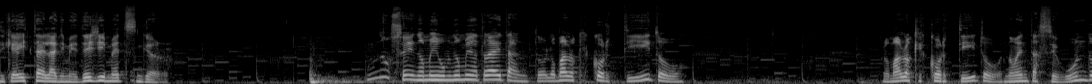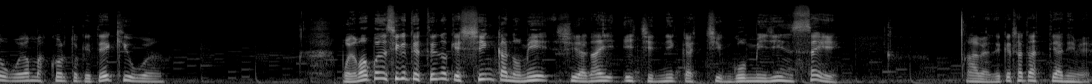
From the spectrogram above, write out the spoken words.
Así que ahí está el anime, Deji Met's Girl. No sé, no me, no me atrae tanto. Lo malo es que es cortito. Lo malo es que es cortito. 90 segundos, weón, más corto que Teki, weón. Bueno, vamos con el siguiente estreno que es Shinkanomi Shiranai Ichinika Chingumi Jinsei. A ver, ¿de qué trata este anime?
